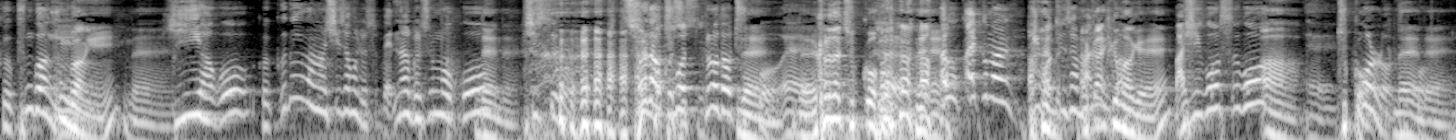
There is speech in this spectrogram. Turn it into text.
그 풍광이 풍광이. 네. 기하고 그 끊임없는 시상을 줬어. 맨날 그걸 술 먹고 네네. 시스. 그러다 죽었 그러다 죽고. 네. 예. 네. 그러다 죽고. 네. 아이고 깔끔한 되게 멋진 사람 아, 아닙니까? 깔끔하게. 마시고 쓰고 아, 예, 죽고. 그걸로 네, 죽고. 네.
